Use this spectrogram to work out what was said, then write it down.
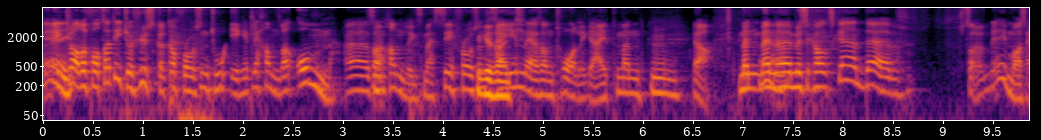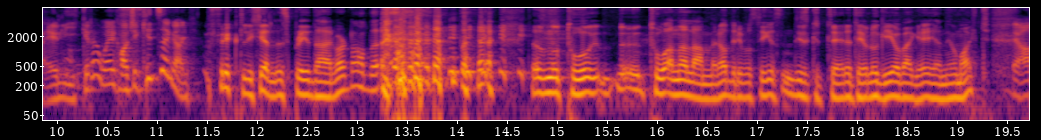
jeg klarer fortsatt ikke å huske hva Frozen 2 egentlig handler om, eh, sånn handlingsmessig. Frozen Ikke 1 er sånn tålelig greit, men ja. Men, men uh, musikalske, det så jeg må si jeg liker det, og jeg har ikke kids engang. Fryktelig kjedelig splid det her ble, da. Det, det, det er sånn når to, to NLM-ere driver og diskuterer teologi, og begge er enige om alt. Ja,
